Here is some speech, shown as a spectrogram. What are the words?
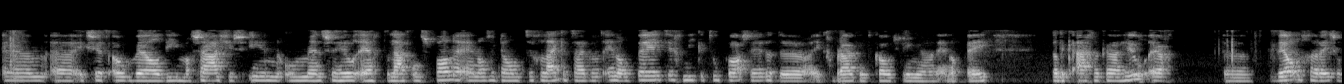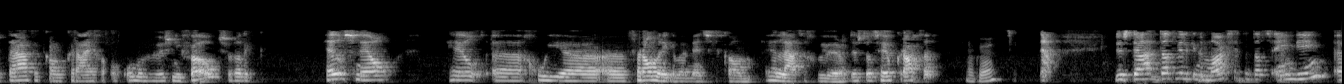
En uh, ik zet ook wel die massages in om mensen heel erg te laten ontspannen. En als ik dan tegelijkertijd wat NLP-technieken toepas, hè, dat ik gebruik in het coaching uh, de NLP, dat ik eigenlijk uh, heel erg geweldige resultaten kan krijgen op onderbewust niveau. Zodat ik heel snel heel goede veranderingen bij mensen kan laten gebeuren. Dus dat is heel krachtig. Oké. Dus daar, dat wil ik in de markt zetten, dat is één ding. Uh,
